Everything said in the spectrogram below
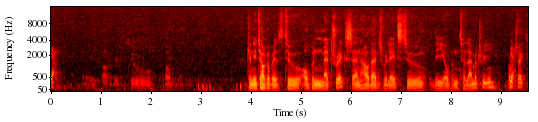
Yeah. Oh. Can you talk a bit to open metrics and how that relates to the open telemetry project?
